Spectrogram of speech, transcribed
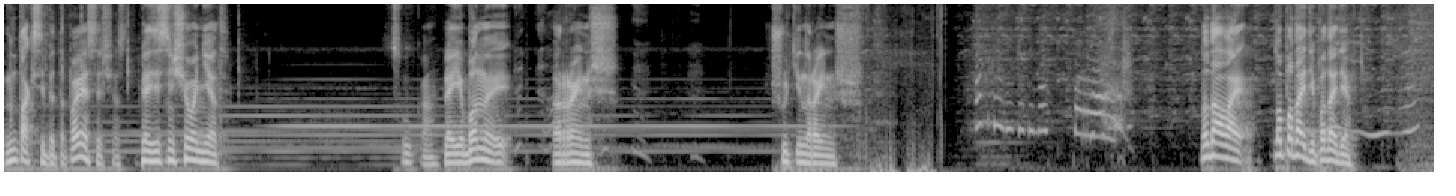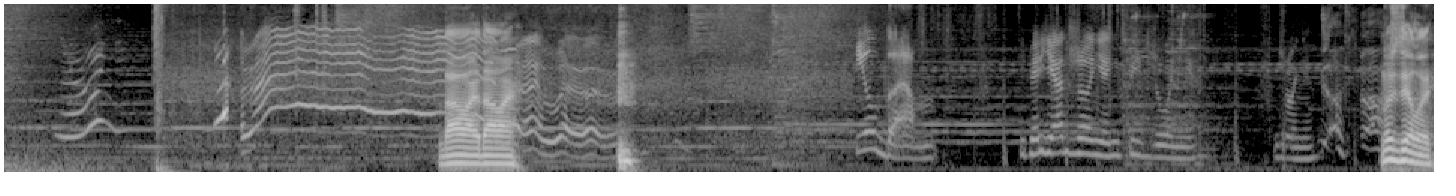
Ну так себе ТП, если честно. Бля, здесь ничего нет. Сука. Бля, ебаный range. Shooting range. Ну давай. Ну подойди, подойди. Давай, давай. Теперь я Джонни, а не ты Джонни. Джонни. Ну сделай.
